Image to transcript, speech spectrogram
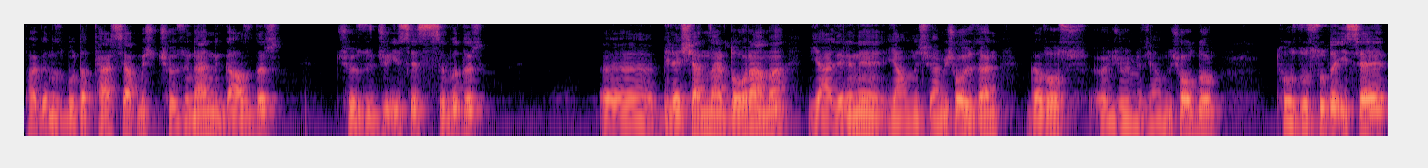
Paganız burada ters yapmış. Çözünen gazdır. Çözücü ise sıvıdır. Ee, bileşenler doğru ama yerlerini yanlış vermiş. O yüzden gazoz öncülümüz yanlış oldu. Tuzlu suda ise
